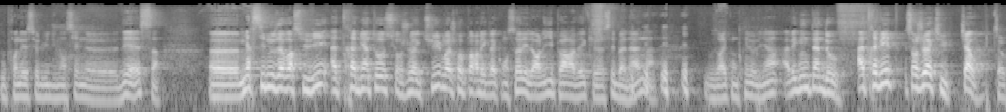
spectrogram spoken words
vous prenez celui d'une ancienne euh, DS. Euh, merci de nous avoir suivis. À très bientôt sur Jeux Actu. Moi, je repars avec la console et Lorly il part avec euh, ses bananes. Vous aurez compris le lien avec Nintendo. À très vite sur Jeux Actu. Ciao. Ciao.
